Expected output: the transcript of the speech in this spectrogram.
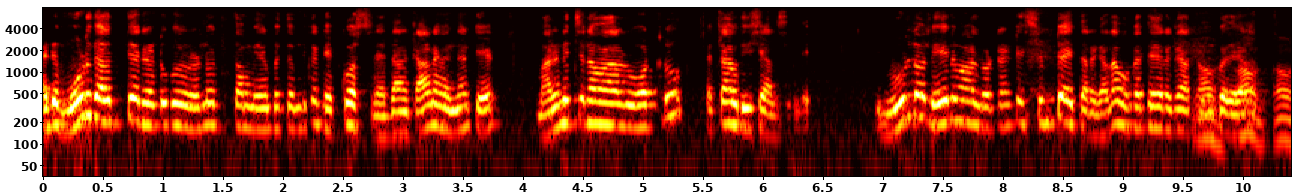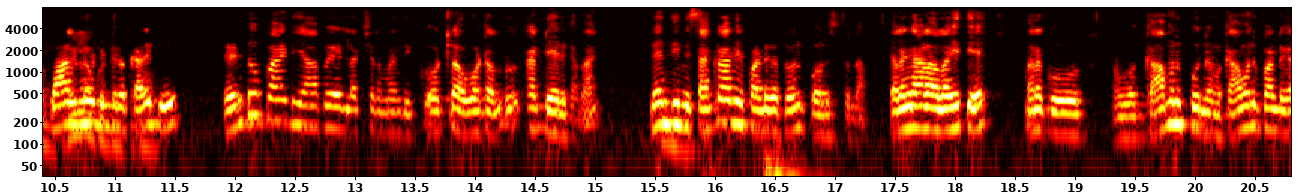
అయితే మూడు కలిపితే రెండు రెండు ఎనభై తొమ్మిది కంటే ఎక్కువ వస్తున్నాయి. దానికి కారణం ఏంటంటే మరణించిన వాళ్ళ ఓట్లు ఎట్లా తీసేయాల్సిందే. ఊళ్ళో లేని వాళ్ళ అంటే షిఫ్ట్ అవుతారు కదా ఒక దగ్గర ఇంకో దగ్గర. వాళ్ళ. కలిపి రెండు పాయింట్ యాభై ఏడు లక్షల మంది కోట్ల ఓటర్లు కట్టారు కదా. నేను దీన్ని సంక్రాంతి పండుగతో పోలుస్తున్నా. తెలంగాణలో అయితే మనకు కామన్ పూర్ణిమ కామన్ పండుగ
